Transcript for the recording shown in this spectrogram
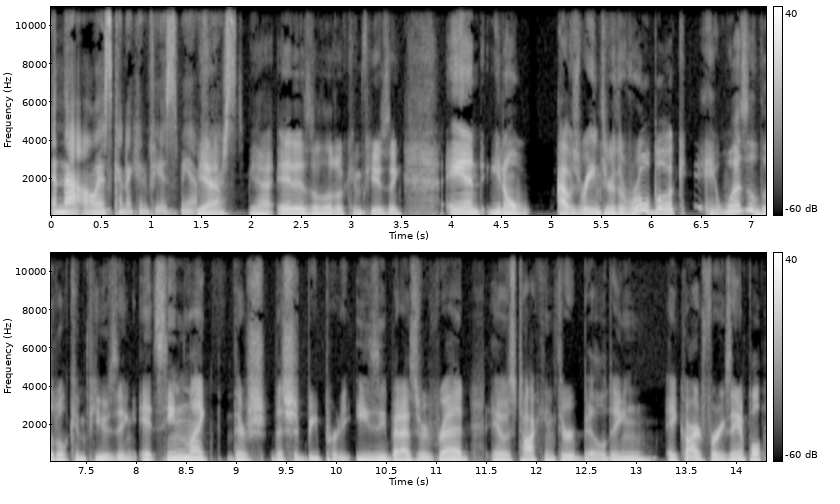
And that always kind of confused me at yeah. first. Yeah. It is a little confusing, and you know. I was reading through the rule book. It was a little confusing. It seemed like there sh- this should be pretty easy, but as we read, it was talking through building a card, for example,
